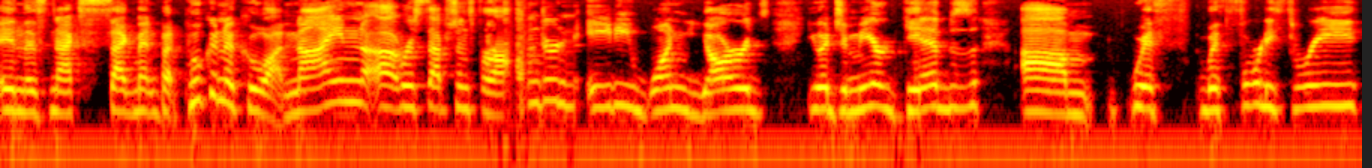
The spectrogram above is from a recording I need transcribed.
in this next segment. But Puka Nacua, nine uh, receptions for 181 yards. You had Jahmyr Gibbs um, with with 43.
